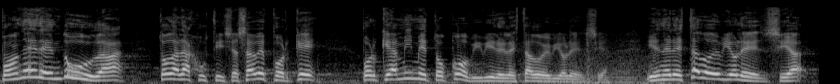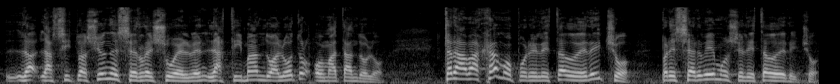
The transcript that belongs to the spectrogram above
poner en duda toda la justicia. ¿Sabes por qué? Porque a mí me tocó vivir el estado de violencia. Y en el estado de violencia, las situaciones se resuelven lastimando al otro o matándolo. Trabajamos por el Estado de Derecho, preservemos el Estado de Derecho.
